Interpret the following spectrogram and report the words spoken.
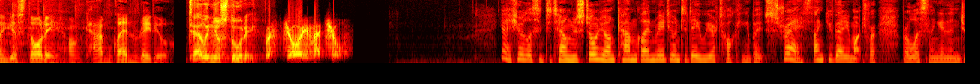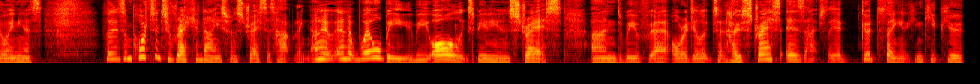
Telling Your Story on Cam Glen Radio. Telling your story. with Joy Mitchell. Yes, you're listening to Telling Your Story on Cam Glen Radio, and today we are talking about stress. Thank you very much for, for listening in and joining us. So it's important to recognise when stress is happening, and it, and it will be. We all experience stress, and we've uh, already looked at how stress is actually a good thing. It can keep you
